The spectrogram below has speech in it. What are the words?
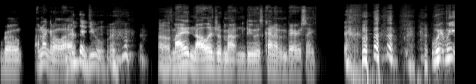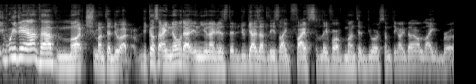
Bro, I'm not gonna lie. Mountain Dew. Oh, okay. My knowledge of Mountain Dew is kind of embarrassing. we, we we didn't have much Mountain Dew uh, because I know that in the United States you guys at least like five flavor of Mountain Dew or something like that. I'm like, bro,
